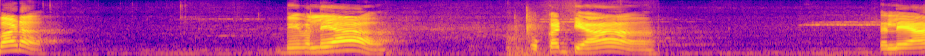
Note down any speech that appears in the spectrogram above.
வாடா டே வெள்ளையா. உக்காண்டியா வெள்ளையா?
